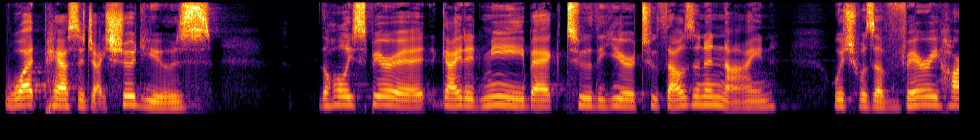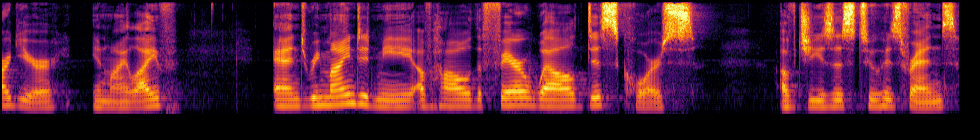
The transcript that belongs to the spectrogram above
what passage I should use, the Holy Spirit guided me back to the year 2009, which was a very hard year in my life, and reminded me of how the farewell discourse of Jesus to his friends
